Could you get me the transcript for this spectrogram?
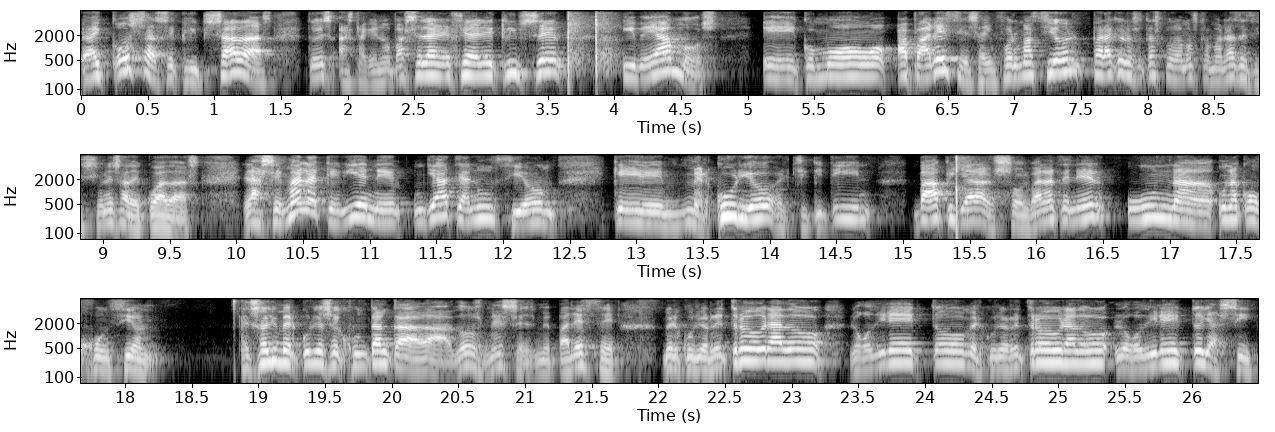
hay cosas eclipsadas. Entonces, hasta que no pase la energía del eclipse y veamos eh, cómo aparece esa información para que nosotras podamos tomar las decisiones adecuadas. La semana que viene ya te anuncio que Mercurio, el chiquitín, va a pillar al Sol, van a tener una, una conjunción. El Sol y Mercurio se juntan cada dos meses, me parece. Mercurio retrógrado, luego directo, Mercurio retrógrado, luego directo y así,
